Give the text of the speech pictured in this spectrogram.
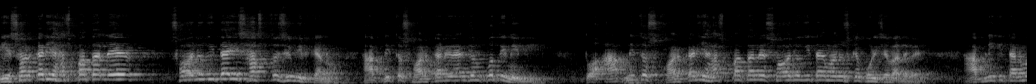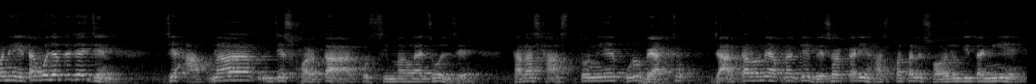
বেসরকারি হাসপাতালের সহযোগিতাই স্বাস্থ্য শিবির কেন? আপনি তো সরকারের একজন প্রতিনিধি। তো আপনি তো সরকারি হাসপাতালের সহযোগিতায় মানুষকে পরিষেবা দেবেন। আপনি কি তার মানে এটা বোঝাতে চাইছেন যে আপনার যে সরকার পশ্চিমবাংলায় চলছে, তারা স্বাস্থ্য নিয়ে পুরো ব্যর্থ? যার কারণে আপনাকে বেসরকারি হাসপাতালে সহযোগিতা নিয়ে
